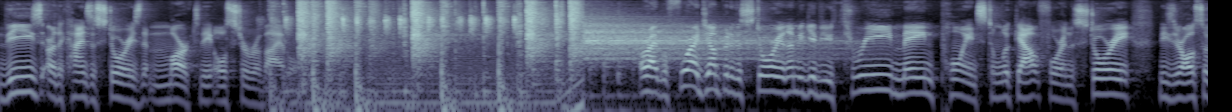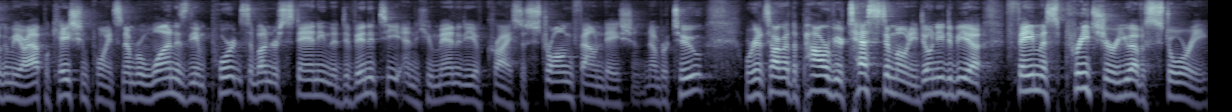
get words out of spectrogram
These are the kinds of stories that marked the Ulster revival. All right, before I jump into the story, let me give you three main points to look out for in the story. These are also going to be our application points. Number one is the importance of understanding the divinity and the humanity of Christ, a strong foundation. Number two, we're going to talk about the power of your testimony. Don't need to be a famous preacher, you have a story.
